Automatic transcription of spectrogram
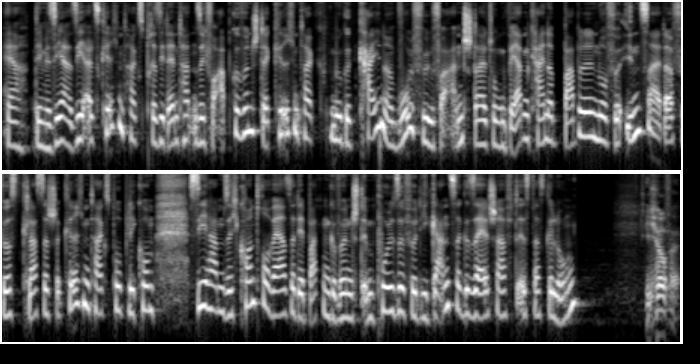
Herr de Maizière, Sie als Kirchentagspräsident hatten sich vorab gewünscht, der Kirchentag möge keine Wohlfühlveranstaltung werden, keine Bubble nur für Insider, fürs klassische Kirchentagspublikum. Sie haben sich kontroverse Debatten gewünscht, Impulse für die ganze Gesellschaft. Ist das gelungen? Ich hoffe.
